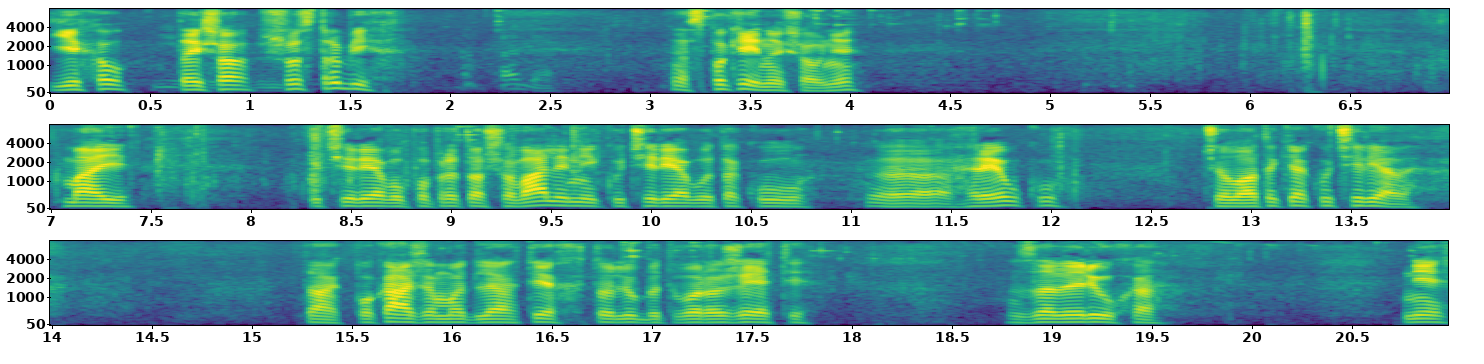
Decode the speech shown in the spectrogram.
Їхав. Та й що? Шустро біг. Та де? Е, Спокійно йшов, ні? Має кучеряву, попри те, що валяний, кучеряву таку е, гривку. Чоло таке кучеряве. Так, покажемо для тих, хто любить ворожити. Завірюха. Не,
